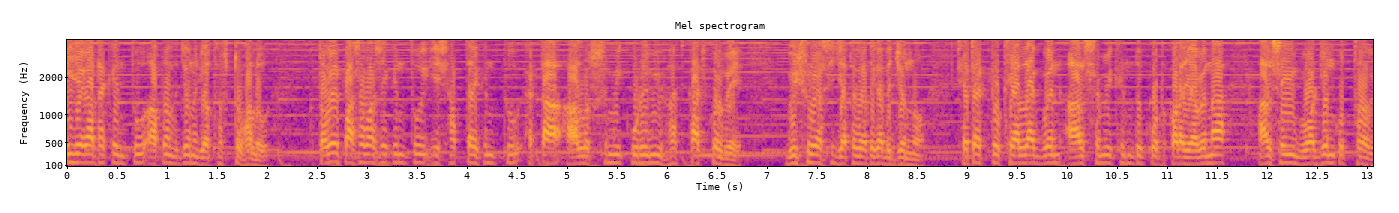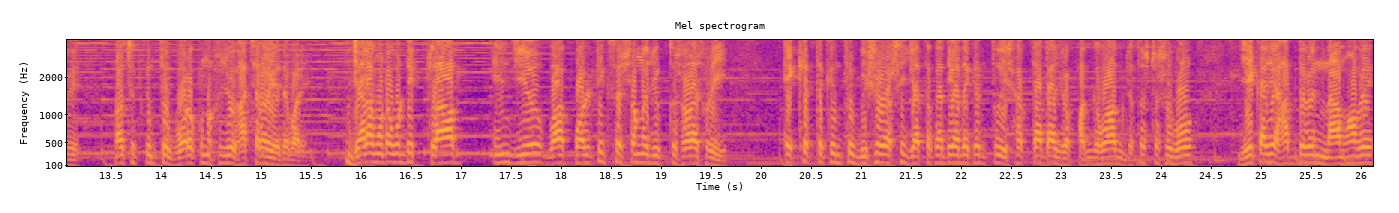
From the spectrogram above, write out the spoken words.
এই জায়গাটা কিন্তু আপনাদের জন্য যথেষ্ট ভালো। তবে পাশাপাশি কিন্তু এ সপ্তাহে কিন্তু একটা আলস্যমি কুড়েমি কাজ করবে বিশ্ব রাশি জাতক জাতিকাদের জন্য। সেটা একটু খেয়াল রাখবেন, আলসেমি কিন্তু কর- করা যাবে না, আলসেমি বর্জন করতে হবে, নচেত কিন্তু বড় কোনো সুযোগ হাতছাড়া হয়ে যেতে পারে। যারা মোটামুটি ক্লাব, এনজিও বা পলিটিক্সের সঙ্গে যুক্ত সরাসরি, এক্ষেত্রে কিন্তু বিশ্বরাশি জাতকাতিকাদের কিন্তু এই সপ্তাহটা ভাগ্যভাগ যথেষ্ট শুভ। যে কাজে হাত দেবেন নাম হবে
